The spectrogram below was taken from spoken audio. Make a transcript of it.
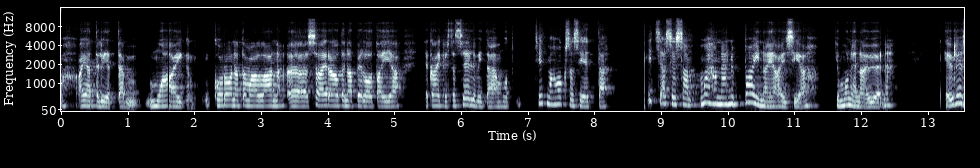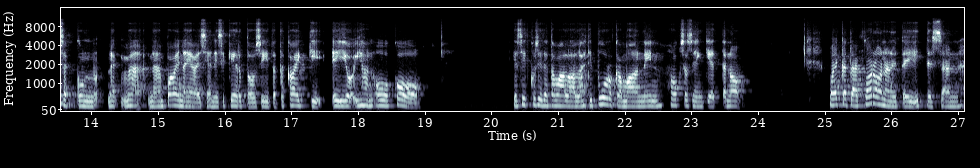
äh, ajattelin, että mua ei korona tavallaan äh, sairautena pelota ja, ja kaikesta selvitään, mutta sitten mä hoksasin, että itse asiassa mä oon nähnyt painajaisia jo monena yönä. Ja yleensä kun mä näen painajaisia, niin se kertoo siitä, että kaikki ei ole ihan ok. Ja sitten kun sitä tavallaan lähti purkamaan, niin hoksasinkin, että no vaikka tämä korona nyt ei itsessään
